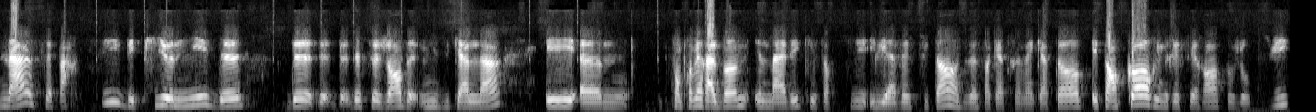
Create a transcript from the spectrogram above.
Naz fait partie des pionniers de, de, de, de, de ce genre de musical-là. Et euh, son premier album, Ilmatic, qui est sorti il y a 28 ans, en 1994, est encore une référence aujourd'hui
